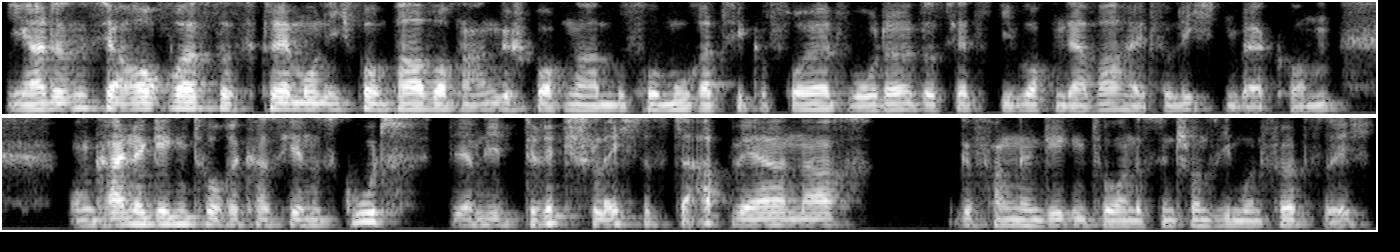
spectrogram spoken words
Ja, das ist ja auch was, das Clem und ich vor ein paar Wochen angesprochen haben, bevor Muratik gefeuert wurde, dass jetzt die Wochen der Wahrheit für Lichtenberg kommen. Und keine Gegentore kassieren ist gut. Wir haben die drittschlechteste Abwehr nach gefangenen Gegentoren, das sind schon 47.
